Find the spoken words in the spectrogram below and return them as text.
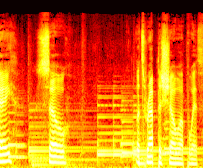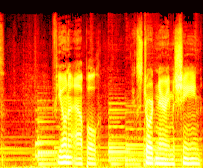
Okay, so let's wrap the show up with Fiona Apple, Extraordinary Machine.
